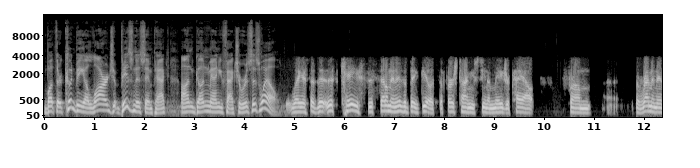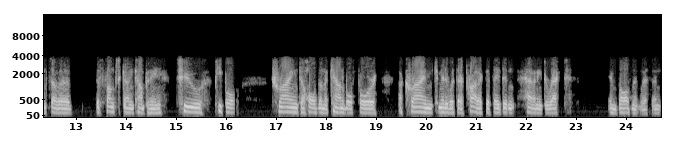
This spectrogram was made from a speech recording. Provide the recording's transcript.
But there could be a large business impact on gun manufacturers as well. Like I said, this case, this settlement is a big deal. It's the first time you've seen a major payout from uh, the remnants of a defunct gun company to people trying to hold them accountable for a crime committed with their product that they didn't have any direct involvement with. And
